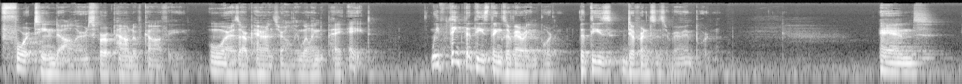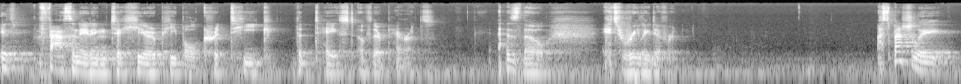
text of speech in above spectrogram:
$14 for a pound of coffee, whereas our parents are only willing to pay 8. We think that these things are very important, that these differences are very important. And it's fascinating to hear people critique the taste of their parents as though it's really different. Especially,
